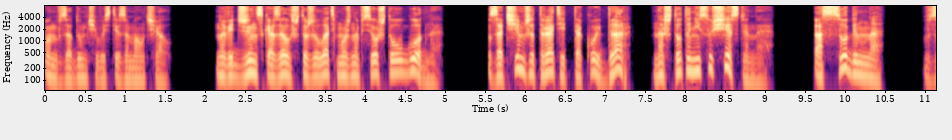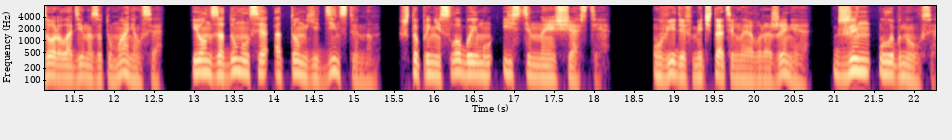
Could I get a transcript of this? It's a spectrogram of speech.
Он в задумчивости замолчал. Но ведь Джин сказал, что желать можно все, что угодно. Зачем же тратить такой дар на что-то несущественное? Особенно... Взор Аладдина затуманился, и он задумался о том единственном, что принесло бы ему истинное счастье. Увидев мечтательное выражение, Джин улыбнулся.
